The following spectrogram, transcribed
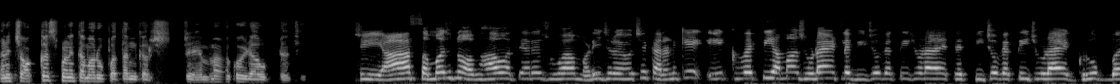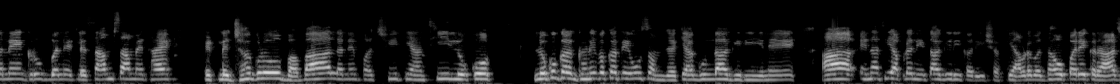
અને ચોક્કસપણે તમારું પતન કરશે, એમાં કોઈ ડાઉટ નથી. જી, આ સમજનો અભાવ અત્યારે જોવા મળી જ રહ્યો છે, કારણ કે એક વ્યક્તિ આમાં જોડાય એટલે બીજો વ્યક્તિ જોડાય, એટલે ત્રીજો વ્યક્તિ જોડાય ગ્રુપ બને ગ્રુપ બને એટલે સામસામે થાય, એટલે ઝઘડો, બબાલ અને પછી ત્યાંથી લોકો લોકો ઘણી વખત એવું સમજે કે આ ગુંડાગીરી ને આ એનાથી આપણે નેતાગીરી કરી શકીએ. આપણે બધા ઉપર એક રાજ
